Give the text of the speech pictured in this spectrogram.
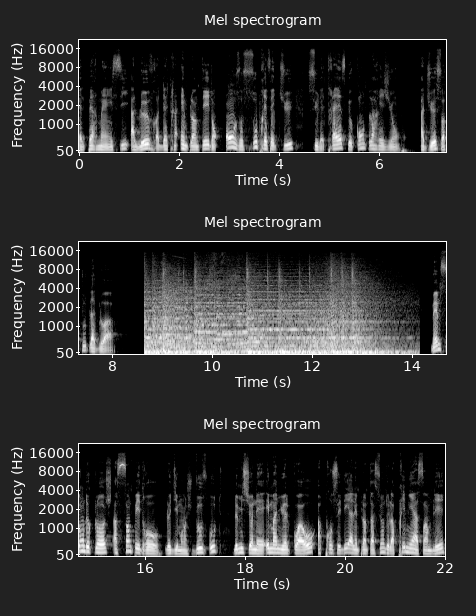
Elle permet ainsi à l'œuvre d'être implantée dans 11 sous-préfectures sur les 13 que compte la région. À Dieu soit toute la gloire. Même son de cloche à San Pedro. Le dimanche 12 août, le missionnaire Emmanuel Kwao a procédé à l'implantation de la première assemblée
